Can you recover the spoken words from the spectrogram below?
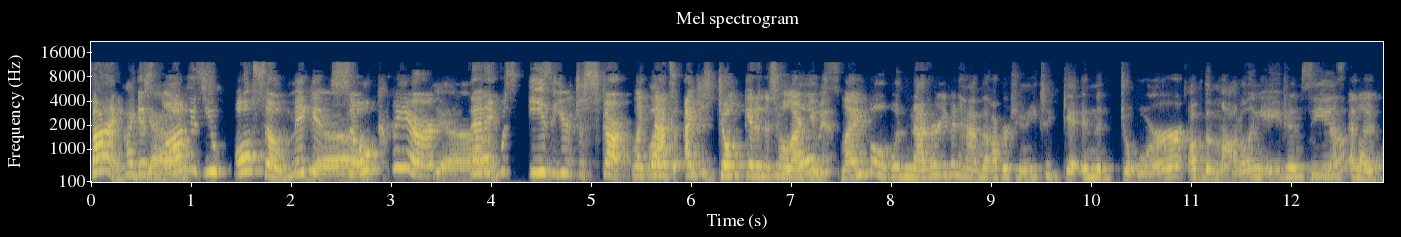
Fine. I as guess. long as you also make it so clear Yeah. that it was easier to start. Like, Like, that's I just don't get in this whole argument. Like people would never even have the opportunity to get in the door of the modeling agencies and the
